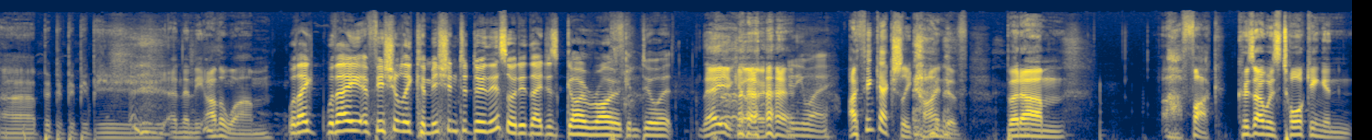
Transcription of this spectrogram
uh, bu- bu- bu- bu- bu- and then the other one Were they were they officially commissioned to do this, or did they just go rogue and do it There you go. anyway? i think actually kind of but um ah fuck because i was talking and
